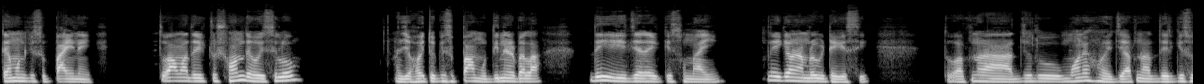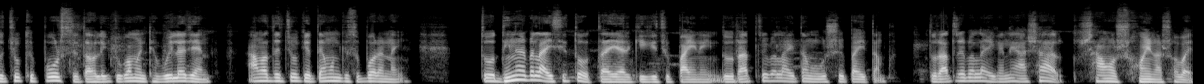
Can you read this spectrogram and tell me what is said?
তেমন কিছু পাই নাই। তো আমাদের একটু সন্দেহ হয়েছিল যে হয়তো কিছু পামু দিনের বেলা। দেখি যে কিছু নাই। এই কারণে আমরা উঠে গেছি। তো আপনারা যদি মনে হয় যে আপনাদের কিছু চোখে পড়ছে, তাহলে একটু কমেন্টে বইলা যান। আমাদের চোখে তেমন কিছু পড়ে নাই। তো দিনের বেলা আইসি তো, তাই আর কি কিছু পাই নাই। তো রাত্রেবেলা আইতাম, অবশ্যই পাইতাম। তো রাত্রেবেলা এখানে আসার সাহস হয় না সবাই।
